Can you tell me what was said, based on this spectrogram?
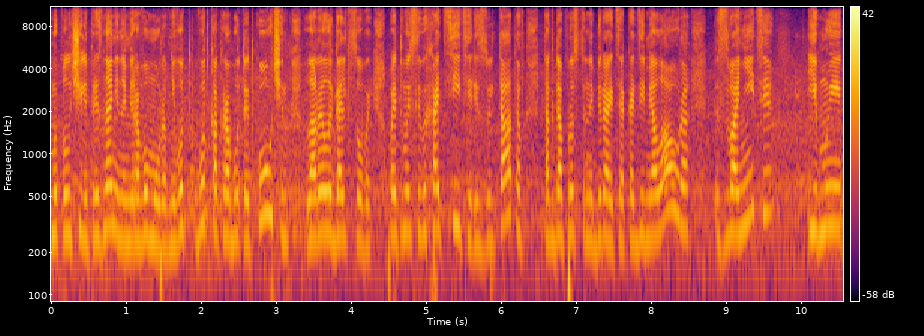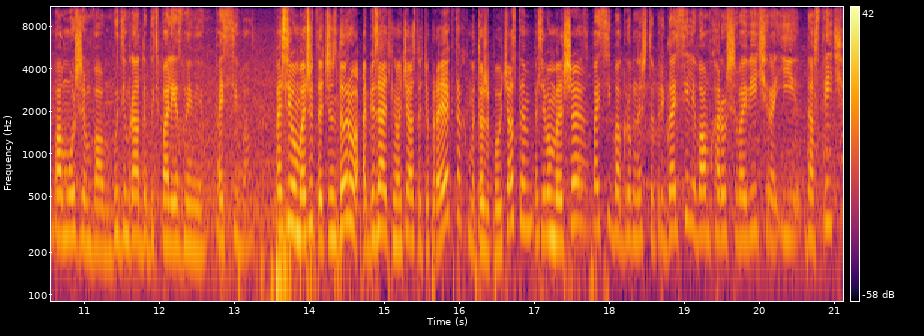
мы получили признание на мировом уровне. Вот, вот как работает коучинг Лореллы Гольцовой. Поэтому, если вы хотите результатов, тогда просто набирайте Академия Лаура, звоните, и мы поможем вам. Будем рады быть полезными. Спасибо. Спасибо вам большое, это очень здорово. Обязательно участвуйте в проектах, мы тоже поучаствуем. Спасибо вам большое. Спасибо огромное, что пригласили. Вам хорошего вечера и до встречи.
